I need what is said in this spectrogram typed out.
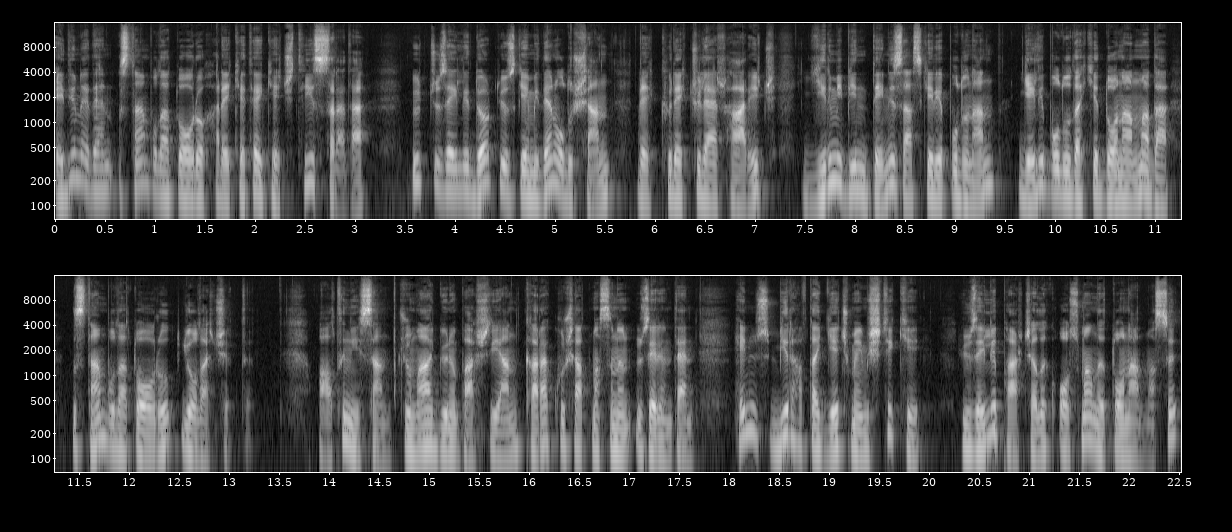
Edirne'den İstanbul'a doğru harekete geçtiği sırada 350-400 gemiden oluşan ve kürekçiler hariç 20 bin deniz askeri bulunan Gelibolu'daki donanma da İstanbul'a doğru yola çıktı. 6 Nisan Cuma günü başlayan kara kuşatmasının üzerinden henüz bir hafta geçmemişti ki 150 parçalık Osmanlı donanması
